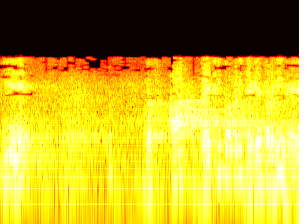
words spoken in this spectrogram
ये बस आँख बैठी तो अपनी जगह पर ही है,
